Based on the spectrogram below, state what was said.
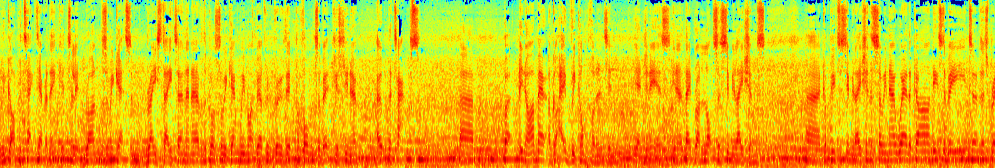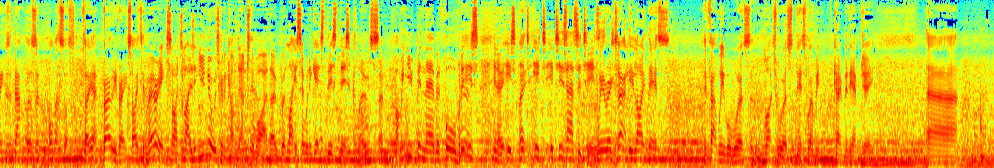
we've got to protect everything until it runs and we get some race data, and then over the course of the weekend we might be able to improve the performance a bit. Just you know, open the taps. Uh, but you know, i have got every confidence in the engineers. You know, they've run lots of simulations uh, computer simulations so we know where the car needs to be in terms of springs and dampers and all that stuff. So yeah, very very exciting. Very exciting. Like, you knew it was going to come down to the wire though, but like you say, when it gets this this close, um, I mean you've been there before, but it is you know it's, it, it, it is as it is. We're exactly like this. In fact, we were worse than much worse than this when we came with the MG. Uh,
